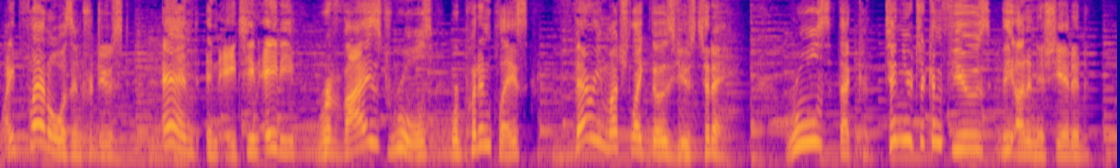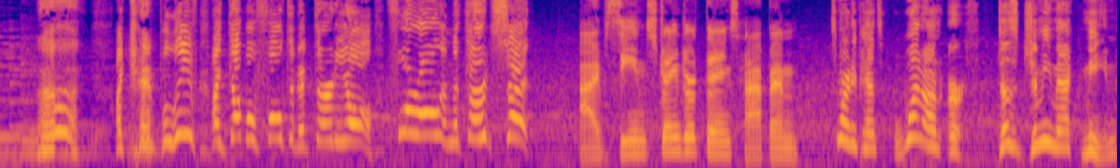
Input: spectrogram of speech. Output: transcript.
white flannel was introduced, and in 1880, revised rules were put in place very much like those used today. Rules that continue to confuse the uninitiated. Ah, I can't believe I double faulted at 30 all. Four all in the third set. I've seen stranger things happen. Smarty Pants, what on earth does Jimmy Mack mean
